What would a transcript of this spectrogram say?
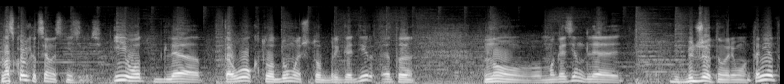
Насколько цены снизились? И вот для того, кто думает, что бригадир это ну, магазин для бюджетного ремонта нет,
